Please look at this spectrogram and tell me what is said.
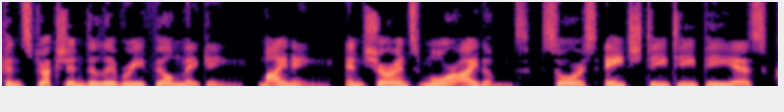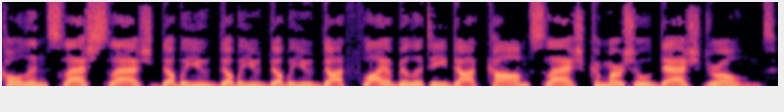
construction delivery filmmaking, mining, insurance more items. Source https colon slash slash www.flyability.com slash commercial dash drones.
